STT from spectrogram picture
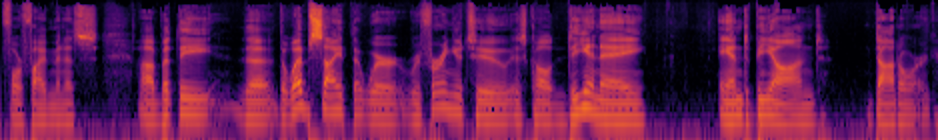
four or five minutes. Uh, but the, the, the website that we're referring you to is called DNA and beyond.org.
